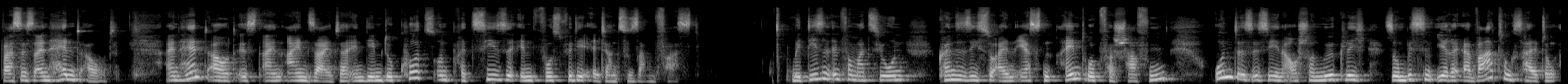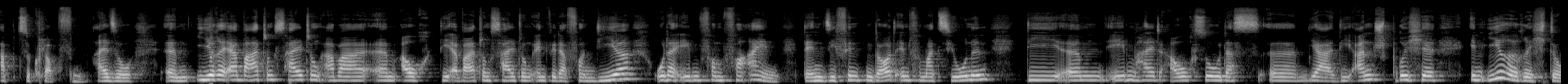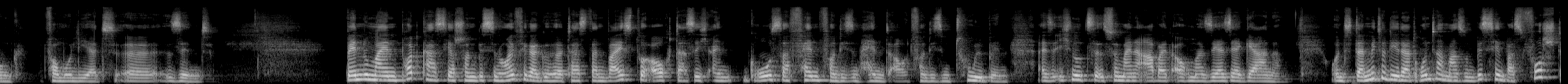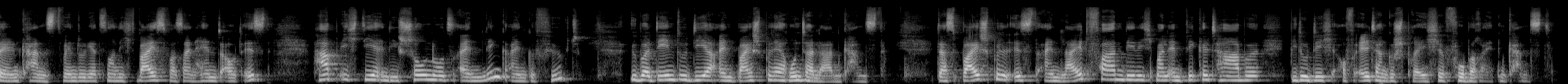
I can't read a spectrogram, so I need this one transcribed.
Was ist ein Handout? Ein Handout ist ein Einseiter, in dem du kurz und präzise Infos für die Eltern zusammenfasst. Mit diesen Informationen können Sie sich so einen ersten Eindruck verschaffen und es ist Ihnen auch schon möglich, so ein bisschen Ihre Erwartungshaltung abzuklopfen. Also ähm, Ihre Erwartungshaltung, aber ähm, auch die Erwartungshaltung entweder von dir oder eben vom Verein. Denn Sie finden dort Informationen, die ähm, eben halt auch so, dass äh, ja die Ansprüche in Ihre Richtung formuliert äh, sind. Wenn du meinen Podcast ja schon ein bisschen häufiger gehört hast, dann weißt du auch, dass ich ein großer Fan von diesem Handout, von diesem Tool bin. Also ich nutze es für meine Arbeit auch immer sehr, sehr gerne. Und damit du dir darunter mal so ein bisschen was vorstellen kannst, wenn du jetzt noch nicht weißt, was ein Handout ist, habe ich dir in die Show Notes einen Link eingefügt, über den du dir ein Beispiel herunterladen kannst. Das Beispiel ist ein Leitfaden, den ich mal entwickelt habe, wie du dich auf Elterngespräche vorbereiten kannst.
